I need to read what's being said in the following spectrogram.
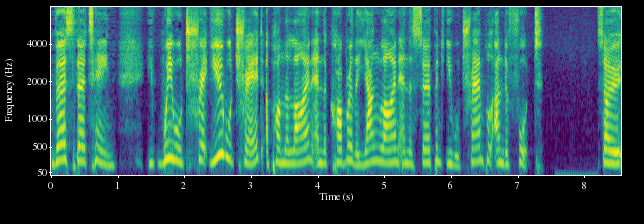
Verse 13. We will tread, you will tread upon the lion and the cobra, the young lion and the serpent, you will trample underfoot. So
